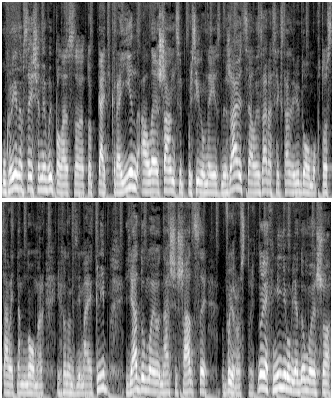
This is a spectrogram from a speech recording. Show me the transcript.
Україна все ще не випала з топ-5 країн, але шанси постійно в неї знижаються. Але зараз, як стане відомо, хто ставить нам номер і хто нам знімає кліп, я думаю, наші шанси виростуть. Ну, як мінімум, я думаю, що.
